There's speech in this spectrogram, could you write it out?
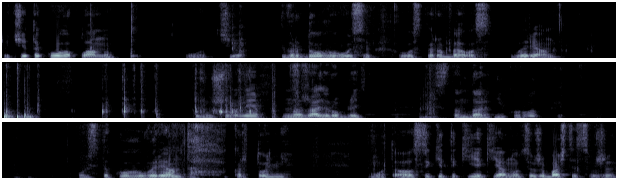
То чи такого плану, от, чи твердого, ось як Оскара Белос варіант. Тому що вони, на жаль, роблять стандартні коробки. Ось такого варіанта картонні. От, а оскільки такі, як я, ну це вже бачите, це вже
